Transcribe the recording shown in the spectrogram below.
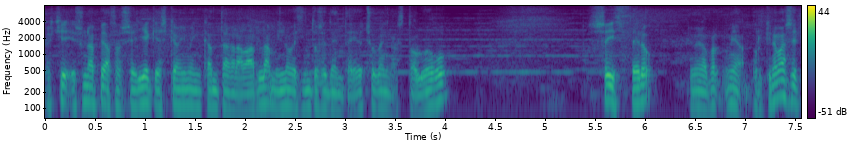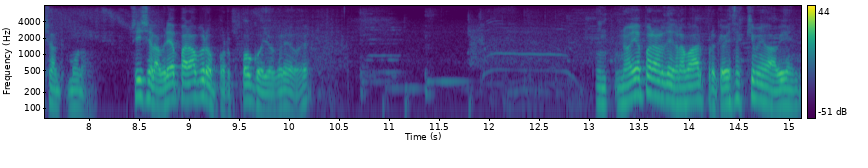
Es que es una pedazo serie que es que a mí me encanta grabarla. 1978, venga, hasta luego. 6-0. Mira, ¿por qué no me has hecho antes? Bueno, sí, se la habría parado, pero por poco, yo creo, ¿eh? no voy a parar de grabar porque a veces que me va bien.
